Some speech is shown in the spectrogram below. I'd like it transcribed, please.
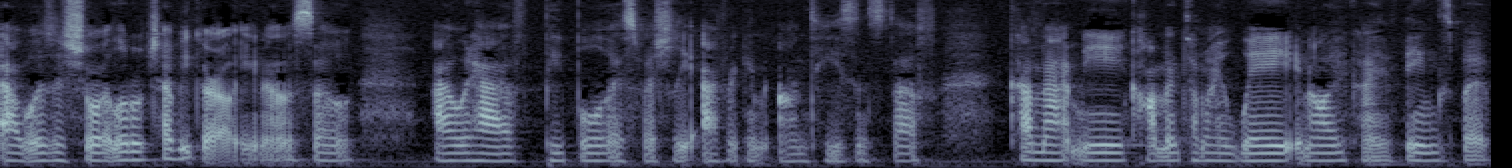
I was a short little chubby girl, you know, so I would have people, especially African aunties and stuff, come at me, comment on my weight and all these kind of things. But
